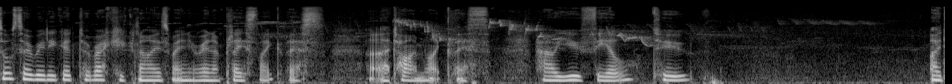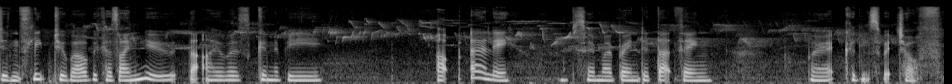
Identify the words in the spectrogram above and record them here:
It's also really good to recognize when you're in a place like this, at a time like this, how you feel too. I didn't sleep too well because I knew that I was going to be up early. So my brain did that thing where it couldn't switch off.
